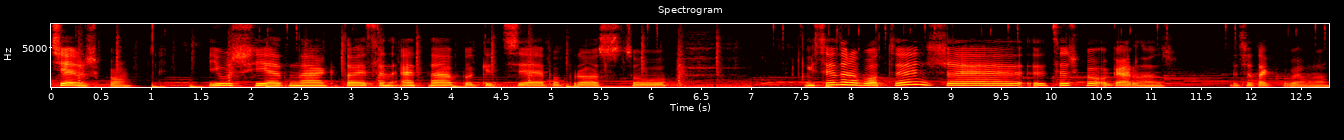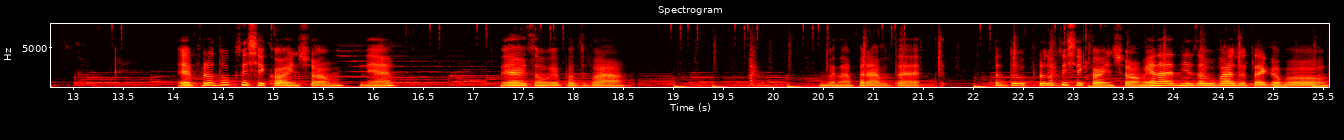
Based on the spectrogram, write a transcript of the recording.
ciężko. Już jednak to jest ten etap, gdzie po prostu jest tyle roboty, że ciężko ogarnąć. Że tak powiem, no. E, Produkty się kończą, nie? Ja już mówię po dwa. Bo naprawdę. Produ- produkty się kończą. Ja nawet nie zauważę tego, bo.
